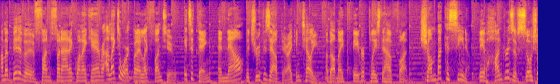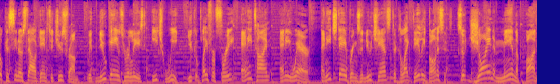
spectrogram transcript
I'm a bit of a fun fanatic when I can. I like to work, but I like fun too. It's a thing. And now the truth is out there. I can tell you about my favorite place to have fun. Chumba Casino. They have hundreds of social casino style games to choose from with new games released each week. You can play for free anytime, anywhere. And each day brings a new chance to collect daily bonuses. So join me in the fun.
